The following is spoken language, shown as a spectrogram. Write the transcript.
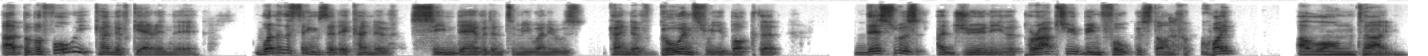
Uh, but before we kind of get in there, one of the things that it kind of seemed evident to me when it was kind of going through your book that this was a journey that perhaps you'd been focused on for quite a long time,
